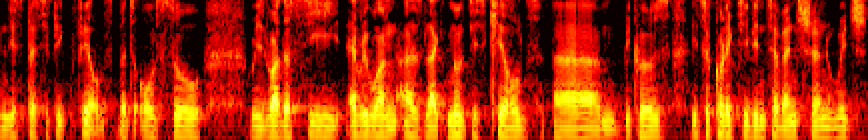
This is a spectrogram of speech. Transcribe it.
in these specific fields, but also we'd rather see everyone as like multi-skilled um, because it's a collective intervention which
